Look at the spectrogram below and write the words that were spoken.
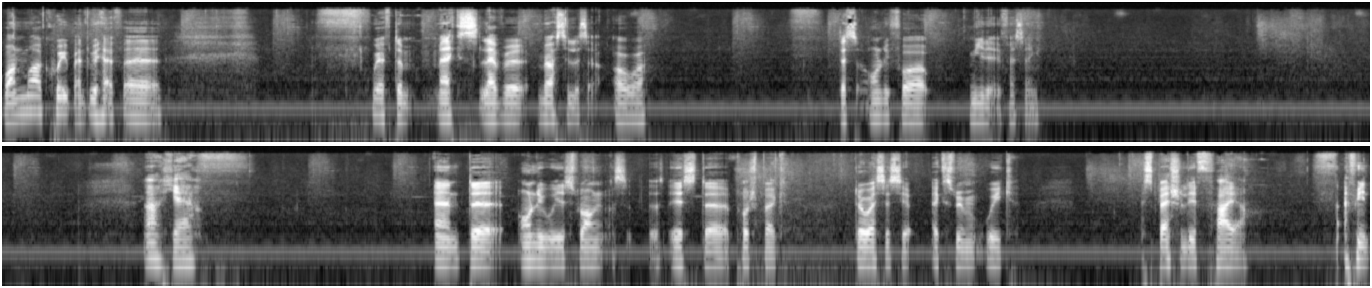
One more creep and we have uh, we have the max level merciless aura. That's only for melee, if I think. Ah, yeah. And the only really strong is, is the pushback. The rest is extremely weak. Especially fire. I mean,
